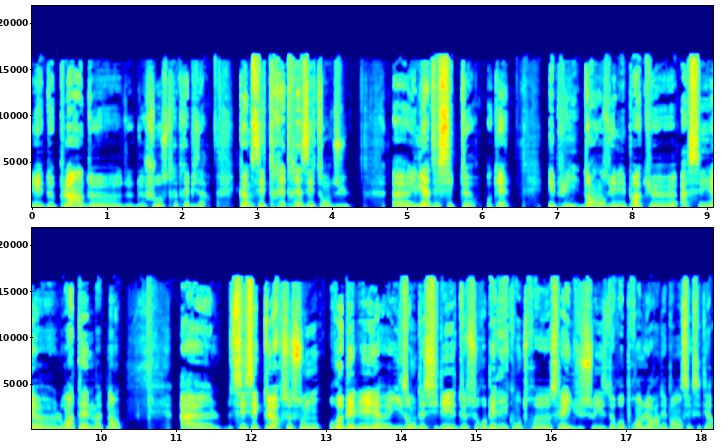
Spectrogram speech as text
de plein de, choses très très bizarres. Comme c'est très très étendu, il y a des secteurs, ok? Et puis dans une époque assez lointaine maintenant, ces secteurs se sont rebellés, euh, ils ont décidé de se rebeller contre Slay Industries, de reprendre leur indépendance, etc.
